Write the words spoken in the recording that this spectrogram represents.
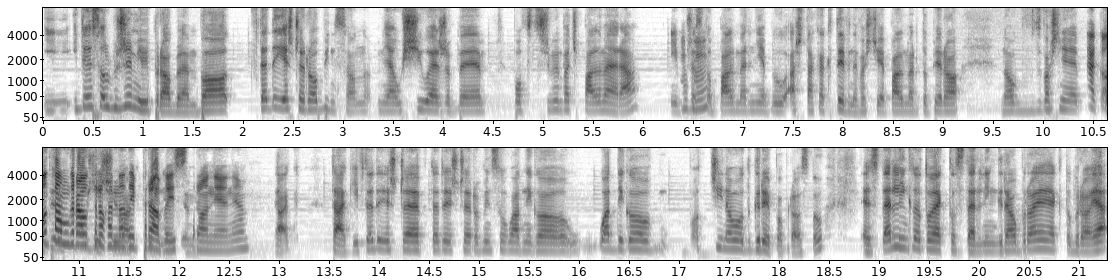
i, i to jest olbrzymi problem, bo wtedy jeszcze Robinson miał siłę, żeby powstrzymywać Palmera i Mhm. przez to Palmer nie był aż tak aktywny. Właściwie Palmer dopiero, no właśnie... Tak, on tam grał trochę na tej prawej stronie, nie? Tak, tak. I wtedy jeszcze, wtedy jeszcze Robinson ładnie go, ładnie go odcinał od gry po prostu. E, Sterling, no to jak to Sterling grał, Broja jak to Broja,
